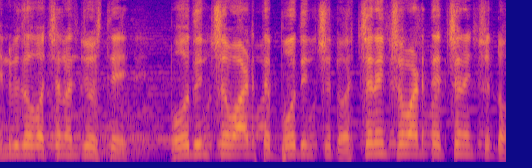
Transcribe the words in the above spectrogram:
ఎనిమిదో వచనం చూస్తే బోధించవాడితే బోధించుడు హెచ్చరించవాడితే హెచ్చరించుడు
